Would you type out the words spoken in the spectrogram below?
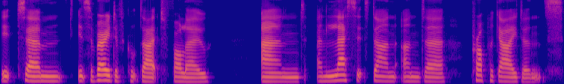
It um, it's a very difficult diet to follow, and unless it's done under proper guidance,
